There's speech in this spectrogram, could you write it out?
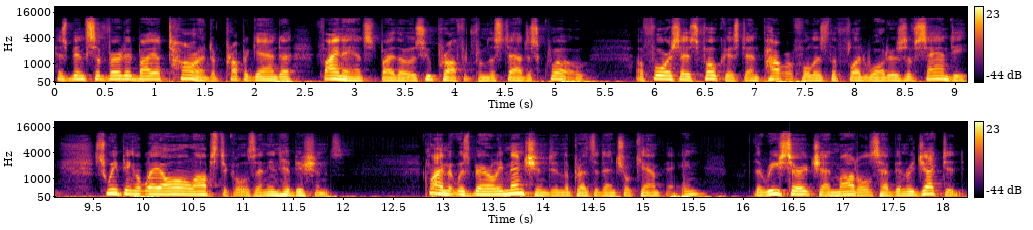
has been subverted by a torrent of propaganda financed by those who profit from the status quo a force as focused and powerful as the floodwaters of Sandy, sweeping away all obstacles and inhibitions. Climate was barely mentioned in the presidential campaign. The research and models have been rejected,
